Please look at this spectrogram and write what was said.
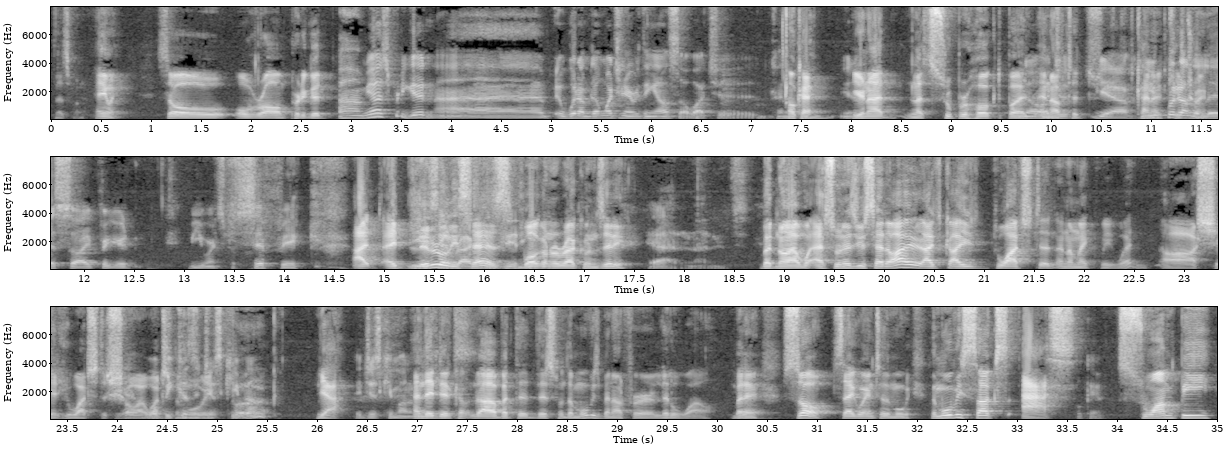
That's fun. Anyway, so overall, pretty good. Um, yeah, it's pretty good. Uh, when I'm done watching everything else, I'll watch it. Kind of Okay, thing, you know. you're not not super hooked, but No, enough just- to yeah. kind of put it on the list, so I figured you weren't specific. I it literally says City. "Welcome to Raccoon City," Yeah, I don't know. It's- but no. I, as soon as you said, oh, I, I I watched it, and I'm like, wait, what? Ah, shit, he watched the show. I well, watched because the it movie. just came Fuck. out. Yeah, It just came out, and they did come. Uh, but the, this the movie's been out for a little while. But anyway, so segue into the movie. The movie sucks ass. Okay. Swampy,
